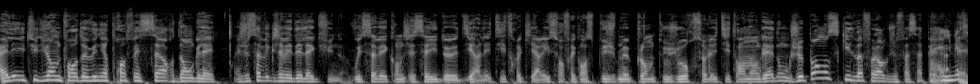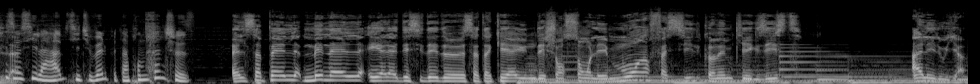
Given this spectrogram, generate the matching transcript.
Elle est étudiante pour devenir professeur d'anglais. Je savais que j'avais des lacunes. Vous le savez, quand j'essaye de dire les titres qui arrivent sur Fréquence Plus, je me plante toujours sur les titres en anglais. Donc je pense qu'il va falloir que je fasse appel Elle à maîtrise elle. aussi l'arabe, si tu veux, elle peut t'apprendre plein de choses. Elle s'appelle Ménel et elle a décidé de s'attaquer à une des chansons les moins faciles quand même qui existent. Alléluia.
